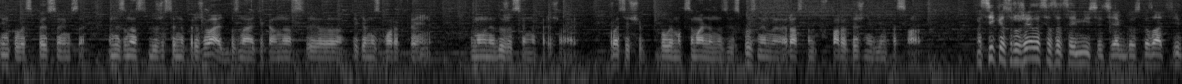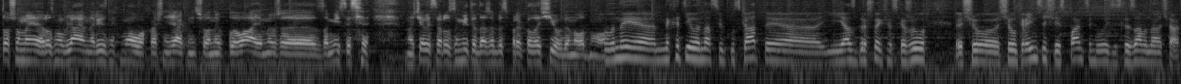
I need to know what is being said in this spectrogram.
інколи списуємося. Вони за нас дуже сильно переживають, бо знають, яка в нас, яке в нас горе в країні. Тому вони дуже сильно переживають. Просять, щоб були максимально на зв'язку з ними, раз там в пару тижнів їм писали. Настільки зружилися за цей місяць, як би сказати. І то, що ми розмовляємо на різних мовах, аж ніяк нічого не впливає. Ми вже за місяць навчилися розуміти навіть без перекладачів один одного. Вони не хотіли нас відпускати, і я збрешу, якщо скажу, що, що українці, що іспанці були зі сльозами на очах.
